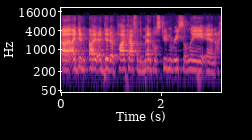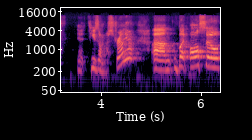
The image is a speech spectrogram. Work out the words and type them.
uh, I did I, I did a podcast with a medical student recently, and I he's on Australia, um, but also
